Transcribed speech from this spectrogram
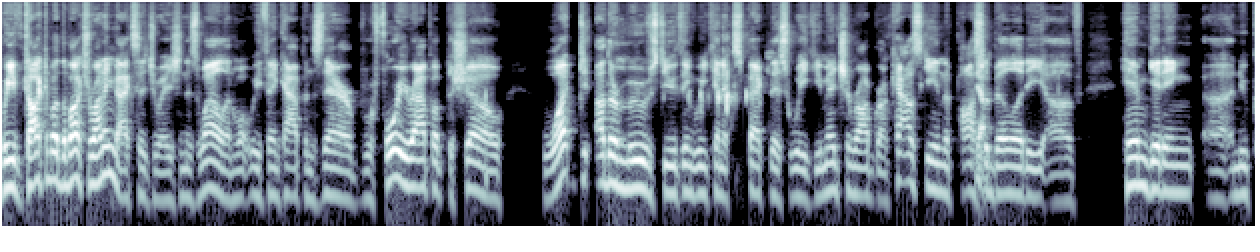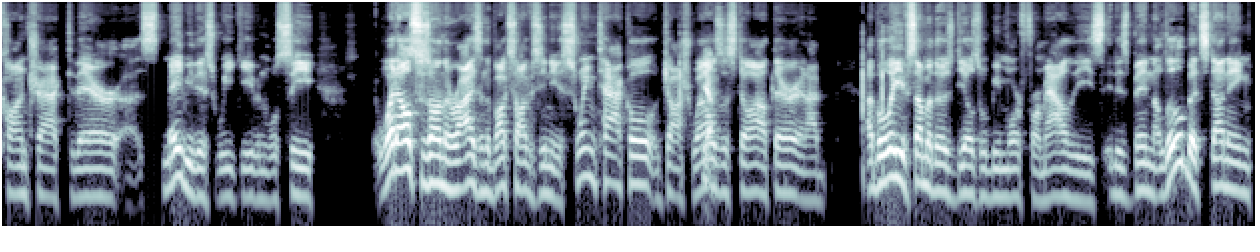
We've talked about the Bucks running back situation as well and what we think happens there. Before you wrap up the show, what other moves do you think we can expect this week? You mentioned Rob Gronkowski and the possibility of him getting uh, a new contract there, uh, maybe this week even. We'll see. What else is on the rise? And the Bucks obviously need a swing tackle. Josh Wells is still out there, and I I believe some of those deals will be more formalities. It has been a little bit stunning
